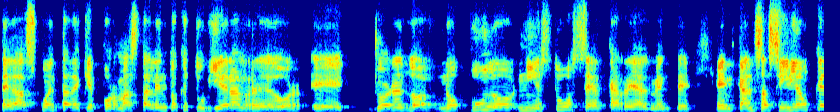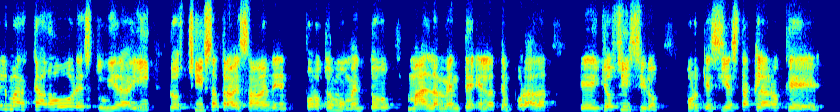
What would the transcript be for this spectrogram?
Te das cuenta de que por más talento que tuviera alrededor, eh, Jordan Love no pudo ni estuvo cerca realmente en Kansas City, aunque el marcador estuviera ahí, los Chiefs atravesaban por otro momento malamente en la temporada. Eh, yo sí, Ciro, porque sí está claro que,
